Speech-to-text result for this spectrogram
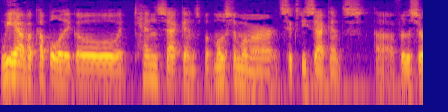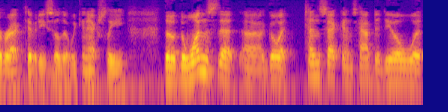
we have a couple that go at 10 seconds, but most of them are at 60 seconds uh, for the server activity so that we can actually the, the ones that uh, go at 10 seconds have to deal with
